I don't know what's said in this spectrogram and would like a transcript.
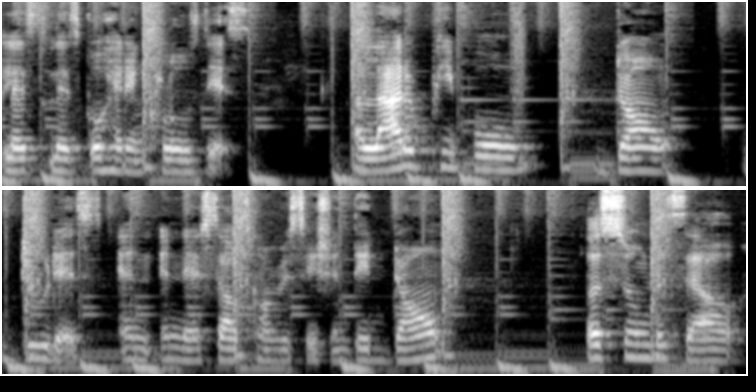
let's let's go ahead and close this. A lot of people don't do this in, in their sales conversation. They don't assume the sell.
